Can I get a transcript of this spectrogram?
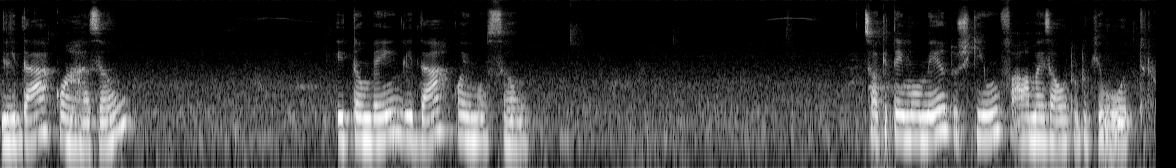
lidar com a razão e também lidar com a emoção. Só que tem momentos que um fala mais alto do que o outro.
